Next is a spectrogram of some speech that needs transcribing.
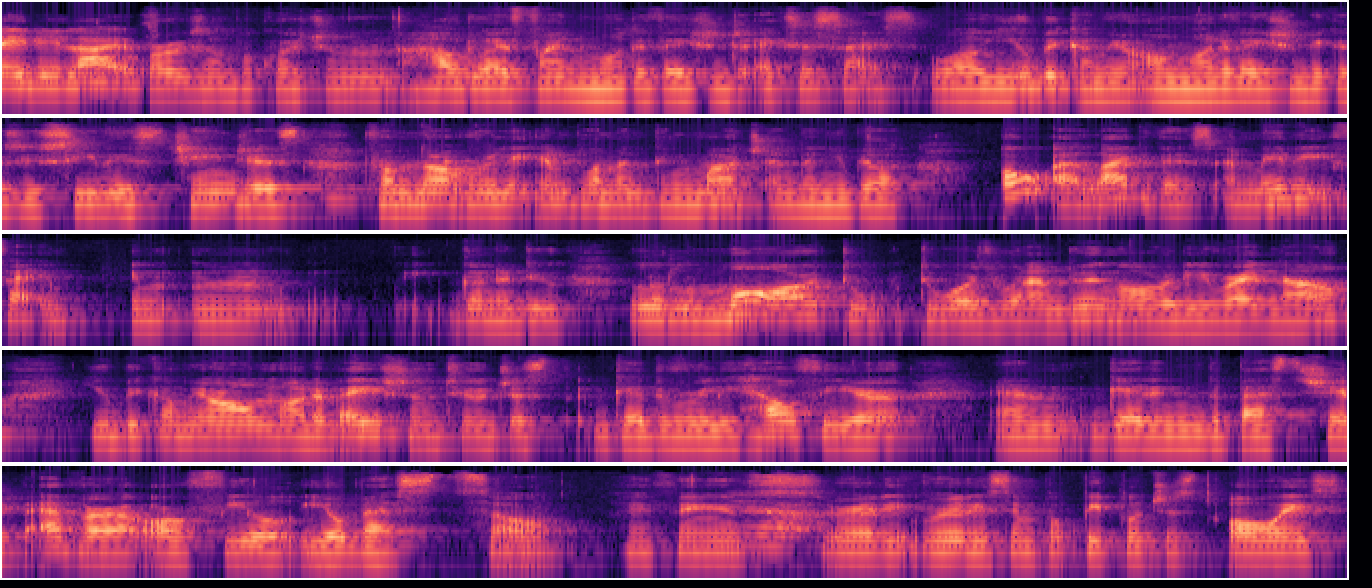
daily life. For example, question how do I find motivation to exercise? Well, you become your own motivation because you see these changes from not really implementing much and then you be like, oh, I like this, and maybe if I um, gonna do a little more to, towards what I'm doing already right now, you become your own motivation to just get really healthier and get in the best shape ever or feel your best. So I think it's yeah. really, really simple. People just always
